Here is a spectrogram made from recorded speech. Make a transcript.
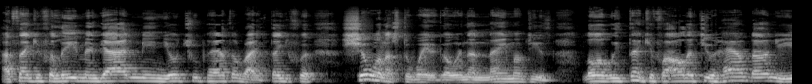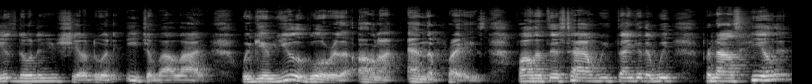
I thank you for leading and guiding me in your true path of right. Thank you for showing us the way to go in the name of Jesus. Lord, we thank you for all that you have done, you is doing, and you shall do in each of our lives. We give you the glory, the honor, and the praise. Father, at this time, we thank you that we pronounce healing,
